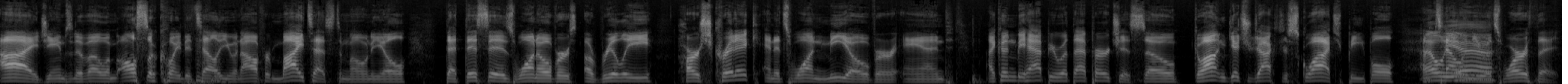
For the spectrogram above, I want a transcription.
I, James Naveau, am also going to tell you and offer my testimonial that this is one over a really harsh critic and it's won me over and I couldn't be happier with that purchase. So go out and get your Dr. Squatch, people. I'm Hell telling yeah. you it's worth it.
